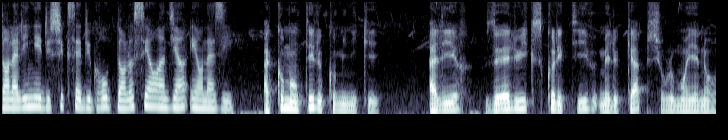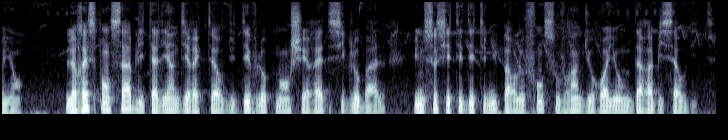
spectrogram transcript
dans la lignée du succès du groupe dans l'océan Indien et en Asie. A commenté le communiqué. À lire, The LUX Collective met le cap sur le Moyen-Orient le responsable italien directeur du développement chez Red Sea Global, une société détenue par le Fonds souverain du Royaume d'Arabie saoudite.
